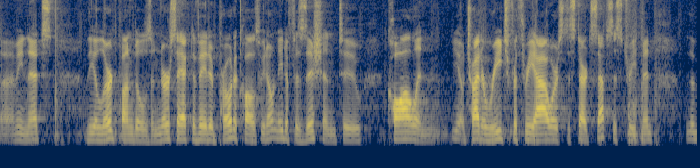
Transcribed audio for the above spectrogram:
uh, I mean, that's the alert bundles and nurse activated protocols. We don't need a physician to call and you know try to reach for three hours to start sepsis treatment. The,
